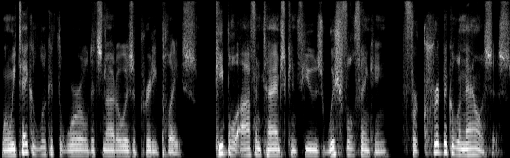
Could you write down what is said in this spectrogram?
when we take a look at the world, it's not always a pretty place. People oftentimes confuse wishful thinking for critical analysis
